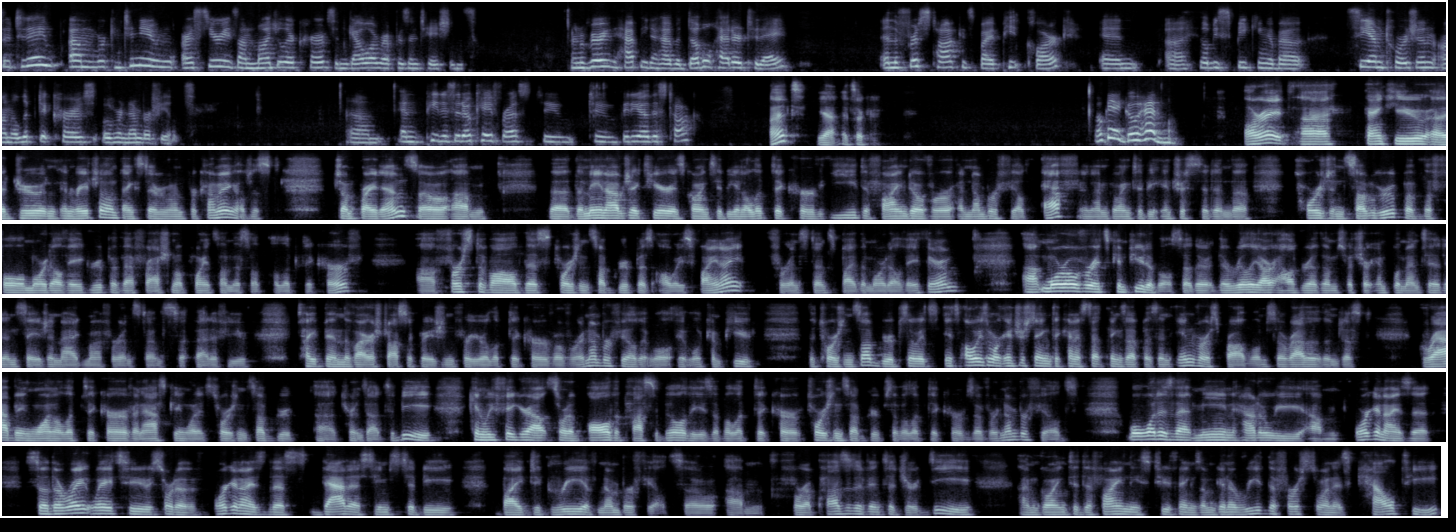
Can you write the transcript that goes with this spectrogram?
So today um, we're continuing our series on modular curves and Galois representations. And we're very happy to have a double header today. And the first talk is by Pete Clark, and uh, he'll be speaking about CM torsion on elliptic curves over number fields. Um, and Pete, is it okay for us to, to video this talk? What? Yeah, it's okay. Okay, go ahead. All right. Uh, thank you, uh, Drew and, and, Rachel, and thanks to everyone for coming. I'll just jump right in. So um, the, the main object here is going to be an elliptic curve E defined over a number field F, and I'm going to be interested in the torsion subgroup of the full Mordell-Weil group of F rational points on this elliptic curve. Uh, first of all, this torsion subgroup is always finite, for instance, by the Mordell-Weil theorem. Uh, moreover, it's computable. So there, there really are algorithms which are implemented in SAGE and Magma, for instance, that if you type in the Weierstrass equation for your elliptic curve over a number field, it will, it will compute the torsion subgroup. So it's, it's always more interesting to kind of set things up as an inverse problem. So rather than just grabbing one elliptic curve and asking what its torsion subgroup uh, turns out to be, can we figure out sort of all the possibilities of elliptic curve, torsion subgroups of elliptic curves over number fields? Well, what does that mean? How do we um, organize it? So the right way to sort of organize this data seems to be by degree of number field. So um, for a positive integer d, I'm going to define these two things. I'm going to read the first one as cal t,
